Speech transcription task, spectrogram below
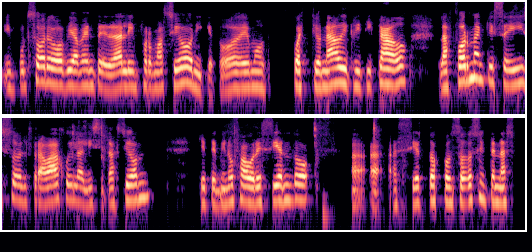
impulsores, obviamente, de darle información y que todos hemos cuestionado y criticado la forma en que se hizo el trabajo y la licitación que terminó favoreciendo a, a, a ciertos consorcios internacionales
